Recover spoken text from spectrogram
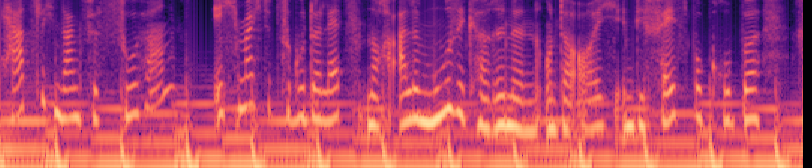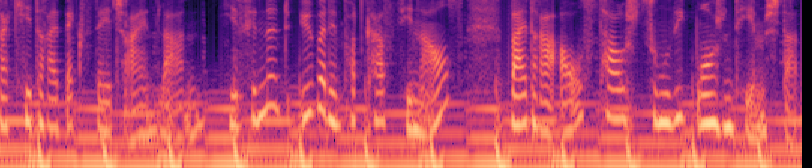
Herzlichen Dank fürs Zuhören. Ich möchte zu guter Letzt noch alle Musikerinnen unter euch in die Facebook-Gruppe Raketerei Backstage einladen. Hier findet über den Podcast hinaus weiterer Austausch zu Musikbranchenthemen statt.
